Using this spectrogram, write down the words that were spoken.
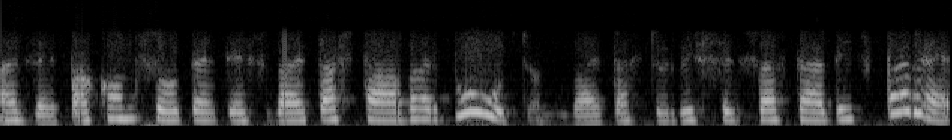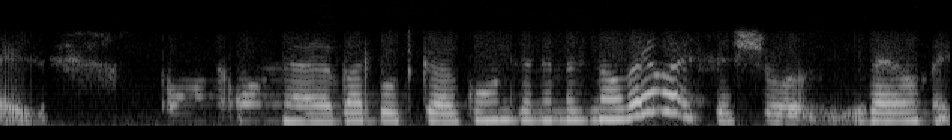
aizēja pakonsultēties, vai tas tā var būt, un vai tas tur viss ir sastādīts pareizi. Un, un varbūt, ka kundze nemaz nav vēlējusies šo vēlmi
